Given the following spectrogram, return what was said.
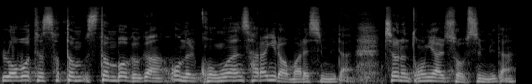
로버트 스턴, 스턴버그가 오늘 공허한 사랑이라고 말했습니다. 저는 동의할 수 없습니다.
